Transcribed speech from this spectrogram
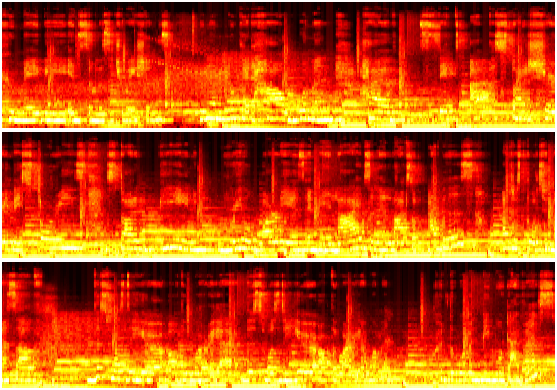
who may be in similar situations. Going to look at how women have started sharing their stories, started being real warriors in their lives and in the lives of others. I just thought to myself, this was the year of the warrior. This was the year of the warrior woman. Could the woman be more diverse?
